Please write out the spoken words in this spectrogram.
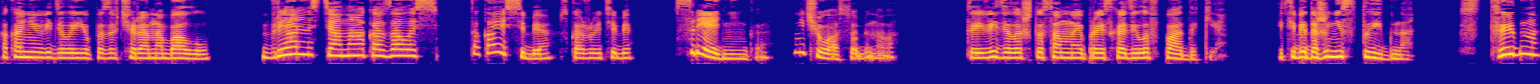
пока не увидела ее позавчера на балу. В реальности она оказалась такая себе, скажу я тебе, средненькая, ничего особенного. Ты видела, что со мной происходило в падоке, и тебе даже не стыдно. Стыдно?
